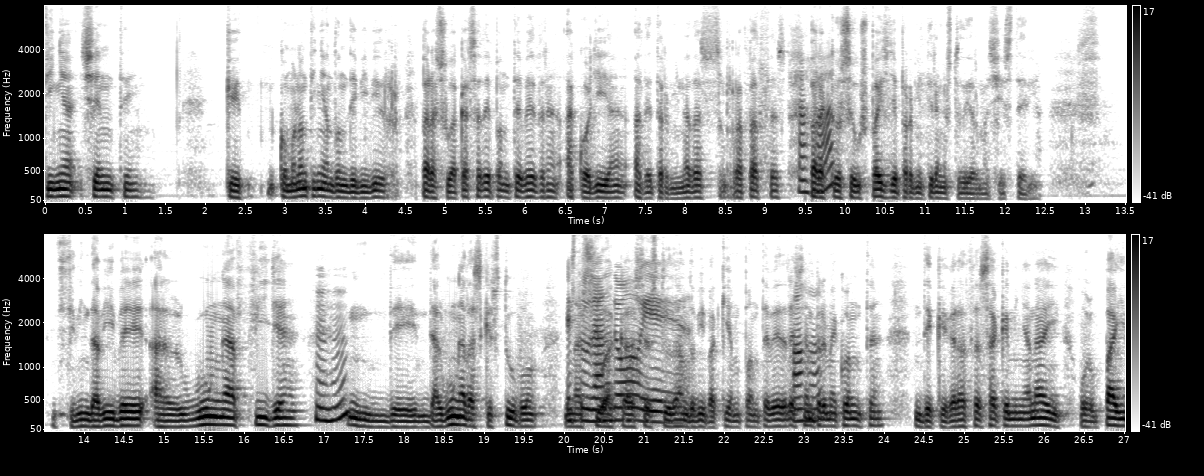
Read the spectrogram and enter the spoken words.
tiña xente que, como non tiñan donde vivir, para a súa casa de Pontevedra acollía a determinadas rapazas Ajá. para que os seus pais lle permitiran estudiar magisterio se vinda vive algunha filla uh -huh. de, de algunha das que estuvo na estudando na súa casa e... estudando viva aquí en Pontevedra uh -huh. sempre me conta de que grazas a que miña nai, o pai,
